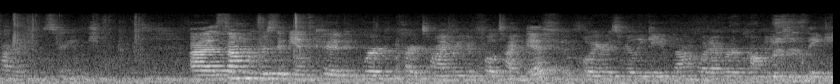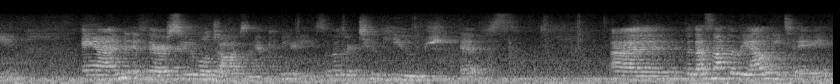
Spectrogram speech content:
kind of strange. Uh, some recipients could work part-time or even full-time if employers really gave them whatever accommodations they need, and if there are suitable jobs in their community. So those are two huge ifs. Uh, but that's not the reality today,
